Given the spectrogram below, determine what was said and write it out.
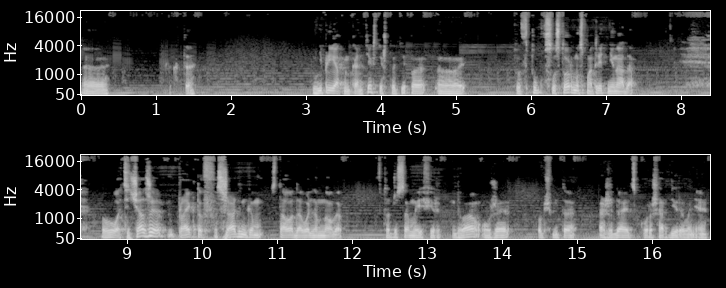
как-то неприятном контексте, что типа в ту, в сторону смотреть не надо. Вот. Сейчас же проектов с шардингом стало довольно много. В тот же самый эфир 2 уже, в общем-то, ожидает скоро шардирования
